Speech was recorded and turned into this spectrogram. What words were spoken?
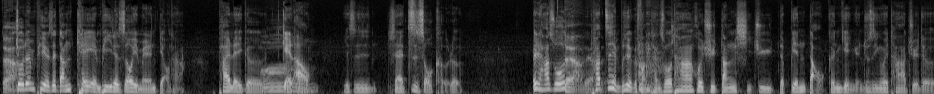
对啊 Jordan Peele 在当 KMP 的时候也没人屌他，拍了一个哦 Get Out，、也是现在炙手可热。而且他说，对啊，对啊，他之前不是有个访谈说他会去当喜剧的编导跟演员，就是因为他觉得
